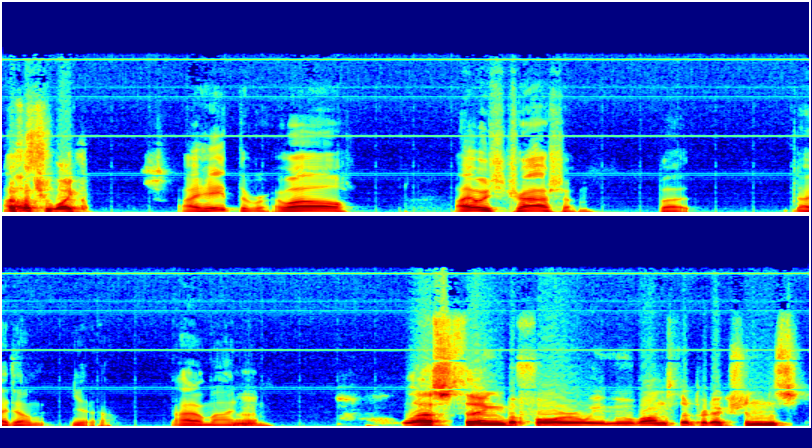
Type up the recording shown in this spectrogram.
I I'll thought you liked. I hate the well. I always trash them, but I don't. You know, I don't mind Yeah. them. last thing before we move on to the predictions,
